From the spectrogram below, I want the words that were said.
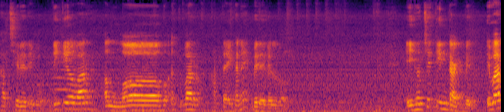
হাত ছেড়ে দিব। দ্বিতীয়বার, আল্লাহু আকবার হাতটা এখানে বেঁধে ফেলব। এই হচ্ছে তিন তাকবীর। এবার,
